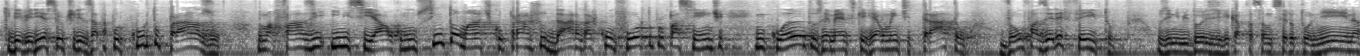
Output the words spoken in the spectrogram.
que deveria ser utilizada por curto prazo, numa fase inicial, como um sintomático para ajudar a dar conforto para o paciente enquanto os remédios que realmente tratam vão fazer efeito. Os inibidores de recaptação de serotonina,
